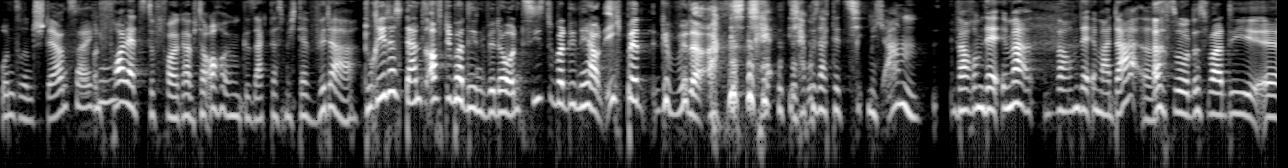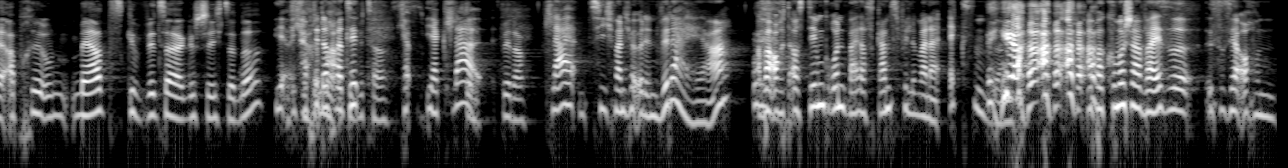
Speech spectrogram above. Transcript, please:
unseren Sternzeichen. Und vorletzte Folge habe ich doch auch irgendwie gesagt, dass mich der Widder. du redest ganz oft über den Widder und ziehst über den her und ich bin Gewidder. Ich, ich habe gesagt, der zieht mich an. Warum der immer, warum der immer da ist? Ach so, das war die äh, April- und März-Gewitter-Geschichte, ne? ja, ich, sag habe dir doch erzählt. Ich hab, ja klar, Widder. klar ziehe ich manchmal über den Widder her, aber auch aus dem Grund, weil das ganz viele meiner Exen sind. Aber komischerweise ist es ja auch ein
